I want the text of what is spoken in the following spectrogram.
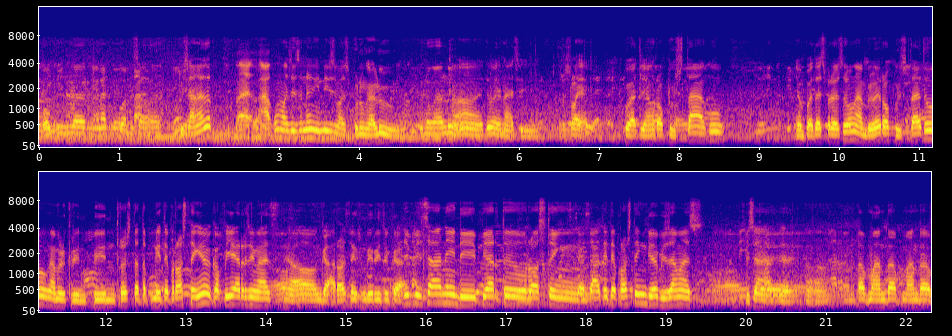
populer di sana. Di sana tuh aku masih seneng ini sih, mas. Gunung Halu. Gunung Halu. Ah, itu enak sih. Terus like, buat yang robusta aku yang buat espresso ngambilnya robusta itu ngambil green bean terus tetap nitip roastingnya ke Pierre sih mas. Oh, nggak roasting sendiri juga. Jadi bisa nih di biar tuh roasting. Saat titip roasting dia bisa mas. Bisa ya. Heeh. mantap mantap mantap.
